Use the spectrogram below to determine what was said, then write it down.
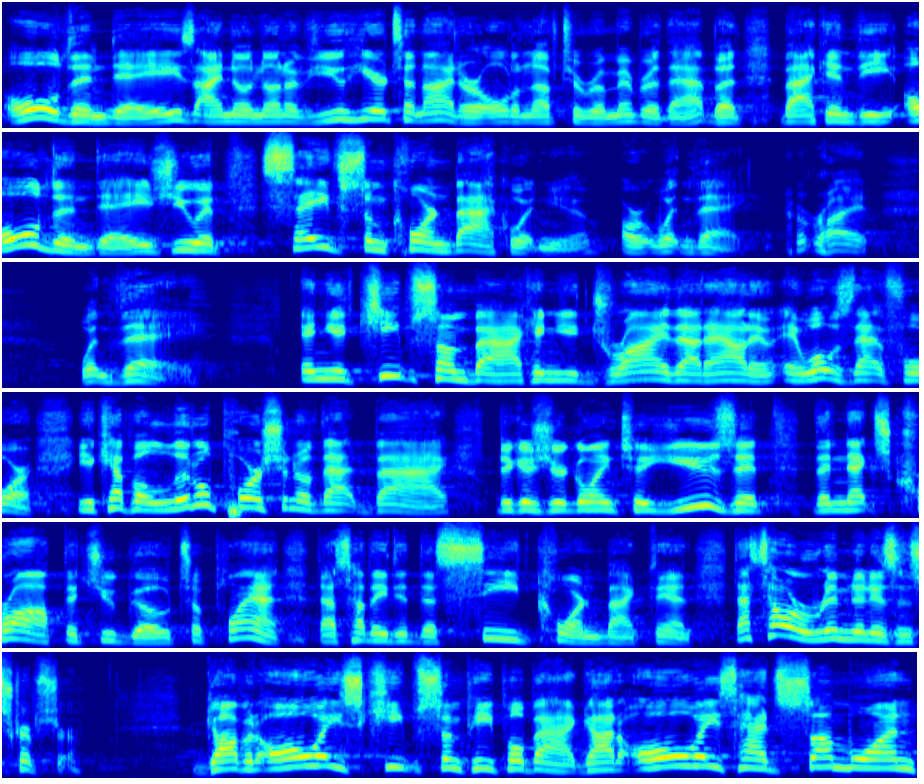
olden days, I know none of you here tonight are old enough to remember that, but back in the olden days, you would save some corn back, wouldn't you? Or wouldn't they? right? Wouldn't they? And you'd keep some back and you'd dry that out. And, what was that for? You kept a little portion of that back because you're going to use it the next crop that you go to plant. That's how they did the seed corn back then. That's how a remnant is in Scripture. God would always keep some people back. God always had someone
